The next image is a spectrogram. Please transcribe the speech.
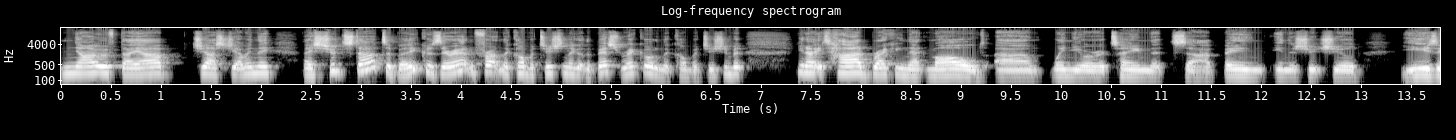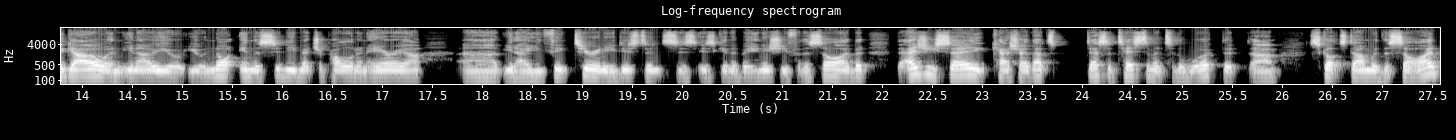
know if they are just. I mean, they they should start to be because they're out in front in the competition. They've got the best record in the competition, but you know it's hard breaking that mold um, when you're a team that's uh, been in the Shute Shield years ago, and you know you you're not in the Sydney metropolitan area. Uh, you know, you'd think tyranny distance is, is going to be an issue for the side. But as you say, Casho, that's that's a testament to the work that um, Scott's done with the side.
